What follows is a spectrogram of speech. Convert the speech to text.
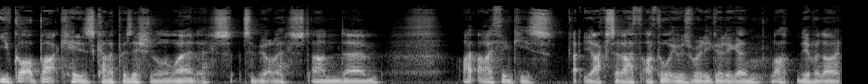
you've got to back his kind of positional awareness, to be honest. And um, I, I think he's, yeah, like I said, I, th- I thought he was really good again the other night.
